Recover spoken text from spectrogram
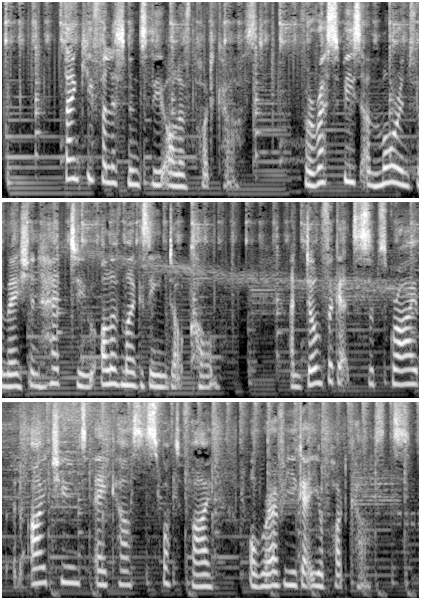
Thank you for listening to the Olive Podcast. For recipes and more information, head to olivemagazine.com. And don't forget to subscribe at iTunes, Acast, Spotify, or wherever you get your podcasts.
